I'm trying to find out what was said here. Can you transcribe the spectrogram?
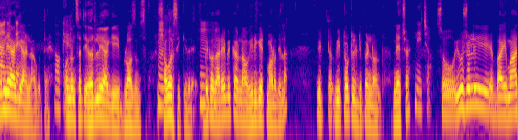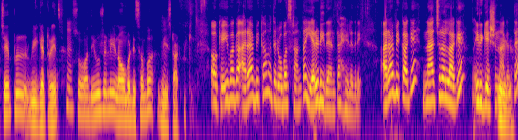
ಅರ್ಲಿ ಆಗಿ ಹಣ್ಣಾಗುತ್ತೆ. ಒಂದೊಂದು ಸತಿ ಅರ್ಲಿ ಆಗಿ ಬ್ಲಾಸಮ್ಸ್ ಶವರ್ ಸಿಕ್ಕಿದ್ರೆ. ಬಿಕಾಸ್ ಅರೇಬಿಕಾ ನಾವು ಇರಿಗೇಟ್ ಮಾಡೋದಿಲ್ಲ. It we totally depend on nature nature so usually by March April we get rains so ಅದು usually November December we start picking okay ಇವಾಗ ಅರಾಬಿಕಾ ಮತ್ತೆ ರೋಬಸ್ಟಾ ಅಂತ ಎರಡಿದೆ ಅಂತ ಹೇಳಿದ್ರಿ. ಅರಾಬಿಕಾಗೆ ನ್ಯಾಚುರಲ್ ಆಗಿ ಇರಿಗೇಷನ್ ಆಗುತ್ತೆ.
